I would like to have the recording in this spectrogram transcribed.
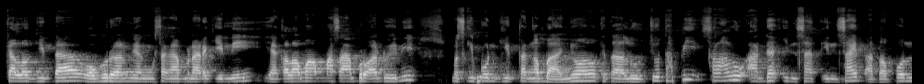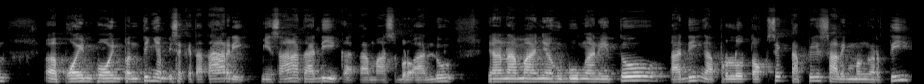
kalau kita obrolan yang sangat menarik ini, yang kalau sama Mas Ambro Adu ini meskipun kita ngebanyol, kita lucu, tapi selalu ada insight-insight ataupun poin-poin penting yang bisa kita tarik. Misalnya tadi kata Mas Bro Andu, yang namanya hubungan itu tadi nggak perlu toksik tapi saling mengerti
